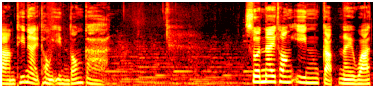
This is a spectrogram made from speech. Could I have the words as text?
ตามที่นายทองอินต้องการ ส่วนนายทองอินกับนายวัด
